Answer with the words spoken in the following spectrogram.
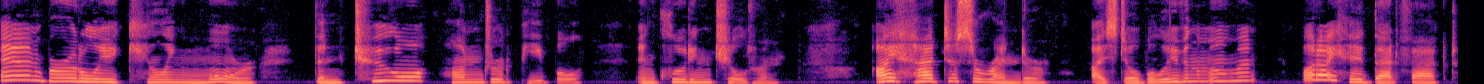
and brutally killing more than 200 people, including children. I had to surrender. I still believe in the movement, but I hid that fact.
